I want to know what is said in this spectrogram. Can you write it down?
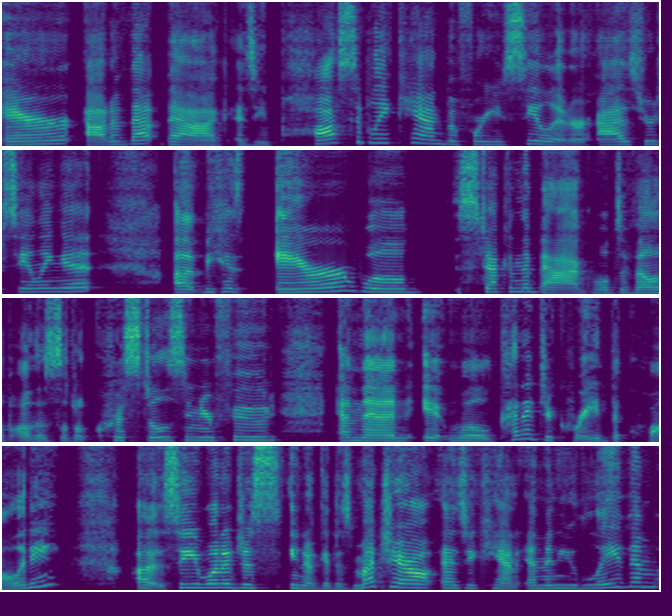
air out of that bag as you possibly can before you seal it or as you're sealing it, uh, because air will stuck in the bag will develop all those little crystals in your food and then it will kind of degrade the quality uh, so you want to just you know get as much out as you can and then you lay them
